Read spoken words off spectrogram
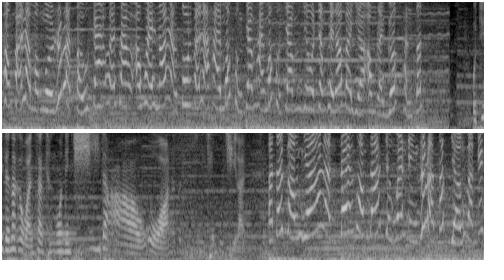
không phải là một người rất là tự cao hay sao ông hay nói rằng tôi phải là 21% 21% nhưng mà trong khi đó bây giờ ông lại rớt thành tích 我记得那个晚上陈光天气到哇，那个筋全部起来， và tôi còn nhớ là đêm hôm đó Trần Quang Điền rất là tức giận và cái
